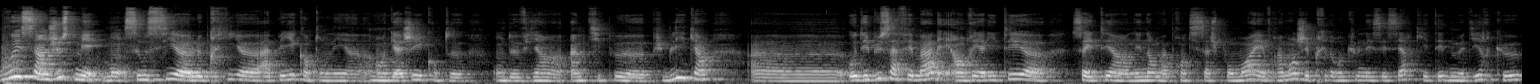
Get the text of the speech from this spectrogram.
Oui, c'est injuste, mais bon, c'est aussi euh, le prix euh, à payer quand on est mm. engagé et quand on devient un petit peu public. Hein. au début, ça fait mal et en réalité, ça a été un énorme apprentissage pour moi et vraiment, j'ai pris le recul nécessaire qui était de me dire que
